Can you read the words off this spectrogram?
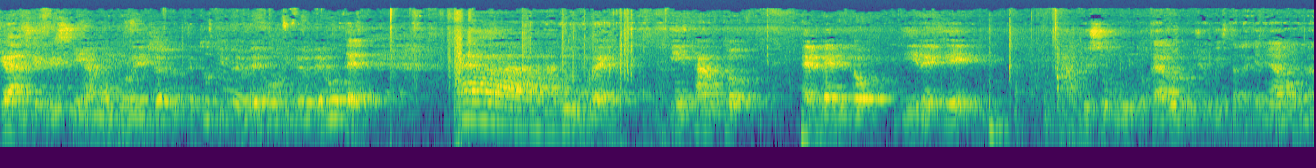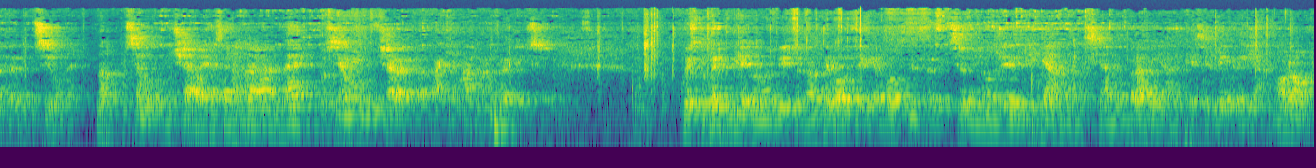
Grazie Cristina, buon pomeriggio a tutte e tutti, benvenuti, benvenute. Ah, dunque, intanto è bello dire che a questo punto, caro Lucio, questa la chiamiamo una tradizione. No, possiamo cominciare a chiamarla, eh, possiamo cominciare a, a chiamarla una tradizione. Questo per dire, come ho detto tante volte, che a volte le tradizioni non le ereditiamo, ma siamo bravi anche se le creiamo, no?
